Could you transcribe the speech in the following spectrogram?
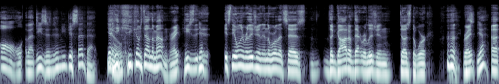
all about Jesus. And you just said that. You Yeah, he, know, he comes down the mountain, right? He's the, Yeah. it's the only religion in the world that says the God of that religion does the work, right? Yeah. Uh,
